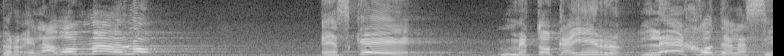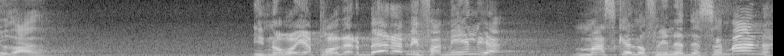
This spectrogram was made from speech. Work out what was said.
pero el lado malo es que me toca ir lejos de la ciudad y no voy a poder ver a mi familia más que los fines de semana.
